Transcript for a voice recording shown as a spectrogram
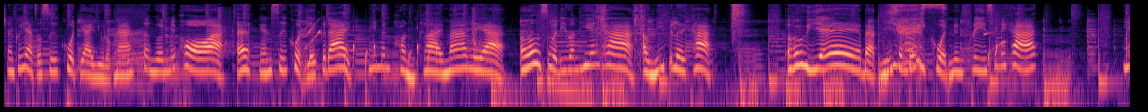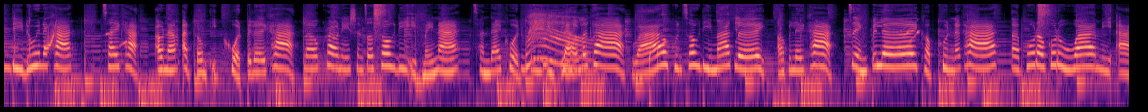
ฉันก็อยากจะซื้อขวดใหญ่อยู่หรอกนะ แต่เงินไม่พออะ เอ๊ะ งั้นซื้อขวดเล็กก็ได้ นี่มันผ่อนคลายมากเลยอะ เออสวัสดีตอนเที่ยงค่ะ เอานี่ไปเลยค่ะ โอ้เย่แบบนี้ฉันได้อีกขวดหนึ่งฟรีใช่ไหมคะ ยินดีด้วยนะคะ ใช่ค่ะ เอาน้ำอัดลมอีกขวดไปเลยค่ะ แล้วคราวนี้ฉันจะโชคดีอีกไหมนะ ฉันได้ขวดฟรีอีกแล้วละค่ะ ว้าว คุณโชคดีมากเลย เอาไปเลยค่ะ เจ๋งไปเลย ขอบคุณนะคะ แต่พวกเราก็รู้ว่ามีอา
